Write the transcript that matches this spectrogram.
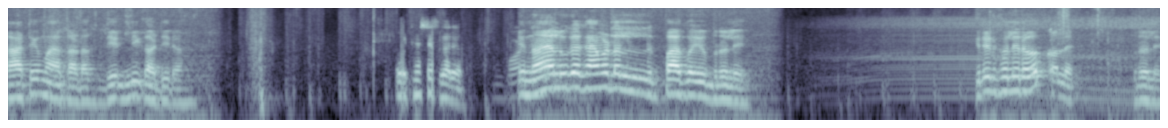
काट्यो मा काट डेडली काटिरह। ऊ यो नयाँ लुगा कहाँबाट पाएको यो ब्रोले? क्रेट खोलेर हो। कसले ब्रोले।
